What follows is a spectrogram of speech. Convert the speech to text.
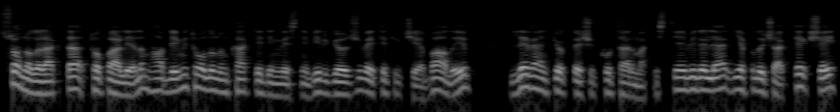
son olarak da toparlayalım. Hablemitoğlu'nun katledilmesini bir gözcü ve tetikçiye bağlayıp Levent Göktaş'ı kurtarmak isteyebilirler. Yapılacak tek şey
